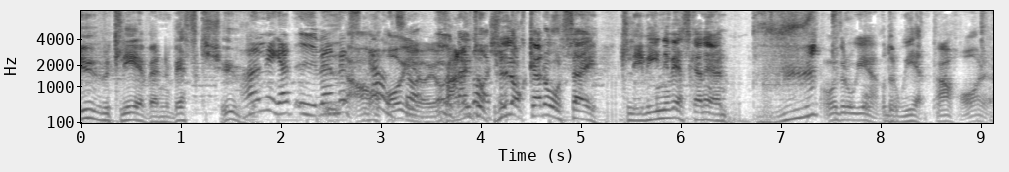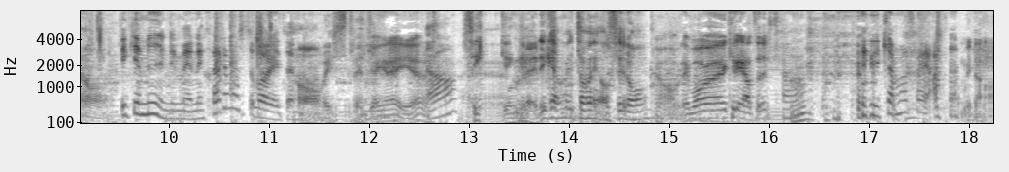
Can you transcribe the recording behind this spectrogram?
ur klev en väsktjuv. Han har legat i en väska Ja, alltså. oj, oj, oj. I Han är ute och bagaget. plockade åt sig, klev in i väskan igen Och drog igen. och drog igen. Jaha, det ja. Vilken minimänniska det måste varit ändå. Ja visst, vet Vilka du. grejer. Ja, Sicken grej, det kan vi ta med oss idag. Ja, det var kreativt. det kan man säga. Om inte annat.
